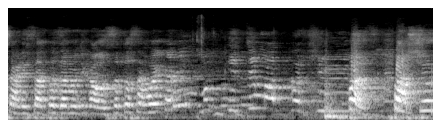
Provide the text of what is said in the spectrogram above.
साडेसात हजार म्हणजे काय असं तसं हवंय का रे? मग किती माफ करशील? बस पाचशे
